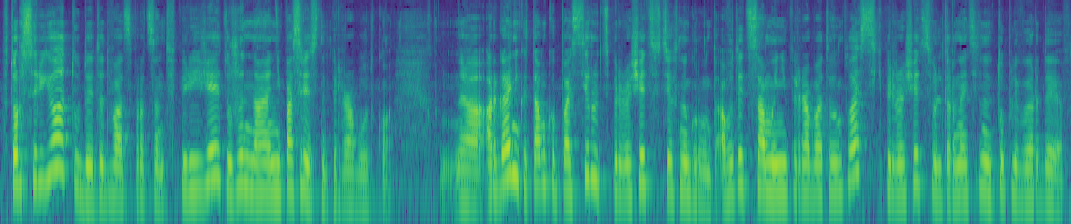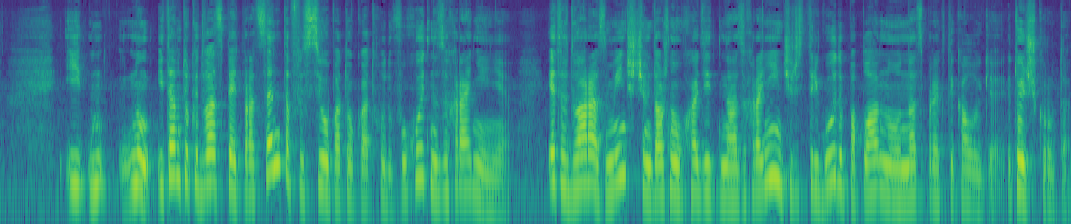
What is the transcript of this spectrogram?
Вторсырье оттуда, это 20%, переезжает уже на непосредственную переработку. Органика там компостируется, превращается в техногрунт. А вот эти самые неперерабатываемые пластики превращаются в альтернативное топливо РДФ. И, ну, и там только 25% из всего потока отходов уходит на захоронение. Это в два раза меньше, чем должно уходить на захоронение через три года по плану нацпроекта «Экология». Это очень круто.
